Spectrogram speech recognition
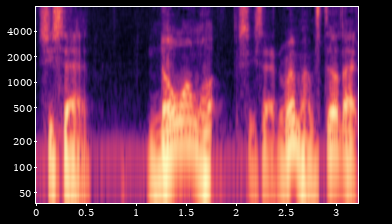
She said, "No one will." She said, "Remember, I'm still that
